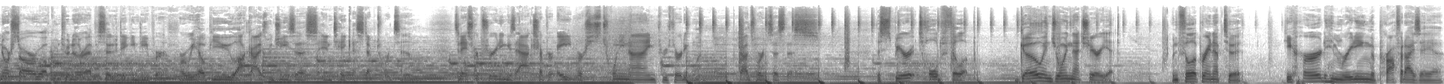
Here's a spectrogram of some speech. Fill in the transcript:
North Star, welcome to another episode of Digging Deeper, where we help you lock eyes with Jesus and take a step towards Him. Today's scripture reading is Acts chapter 8, verses 29 through 31. God's word says this The Spirit told Philip, Go and join that chariot. When Philip ran up to it, he heard him reading the prophet Isaiah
